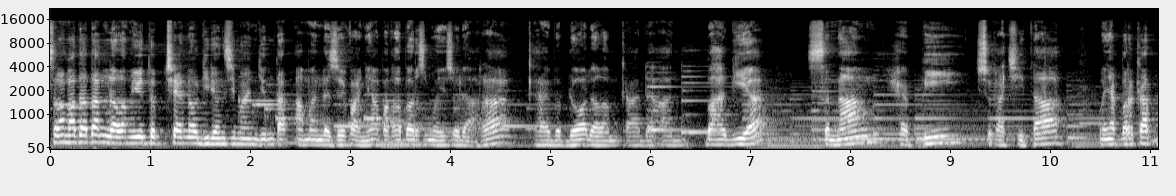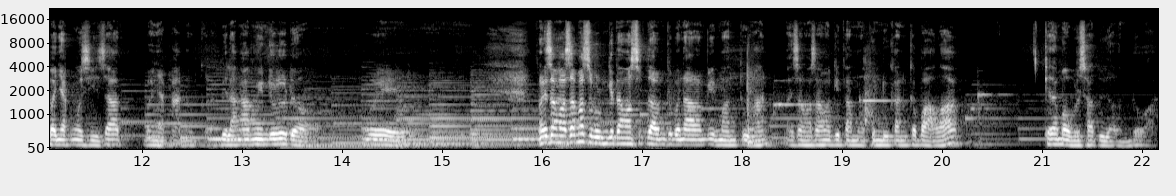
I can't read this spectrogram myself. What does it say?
Selamat datang dalam YouTube channel Gideon Simanjuntak Amanda Zevanya. Apa kabar semuanya saudara? Saya berdoa dalam keadaan bahagia, senang, happy, sukacita, banyak berkat, banyak mukjizat, banyak anugerah. Bilang amin dulu dong. Weh. Mari sama-sama sebelum kita masuk dalam kebenaran firman Tuhan, mari sama-sama kita mau tundukkan kepala. Kita mau bersatu dalam doa.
